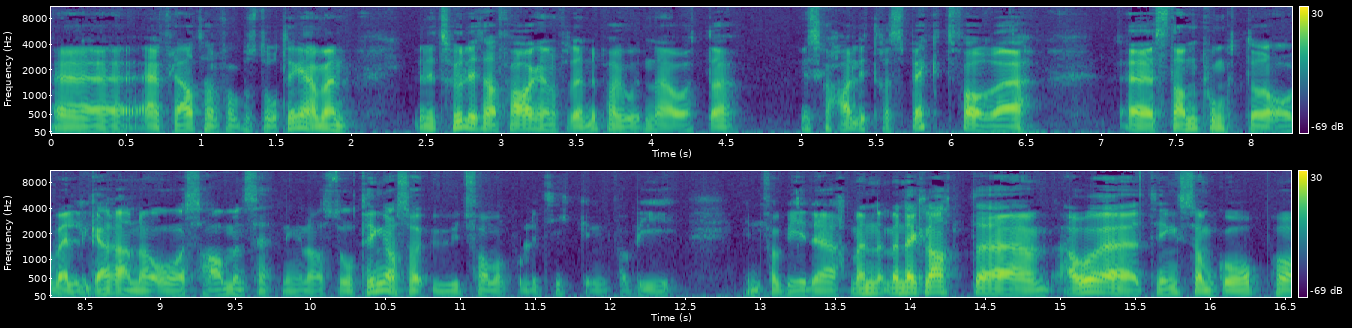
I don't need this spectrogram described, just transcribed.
eh, er flertall for på Stortinget. Men, men jeg tror litt av erfaringene for denne perioden er at eh, vi skal ha litt respekt for eh, standpunkter og velgerne og sammensetningen av Stortinget, og så utforme politikken forbi, innenfor der. Men, men det er klart òg ting som går på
